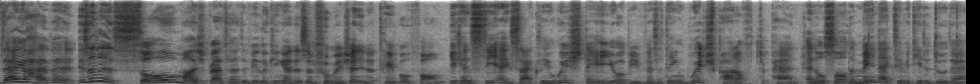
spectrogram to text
There you have it. Isn't it so much better to be looking at this information in a table form? You can see exactly which day you will be visiting which part of Japan and also the main activity to do there.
